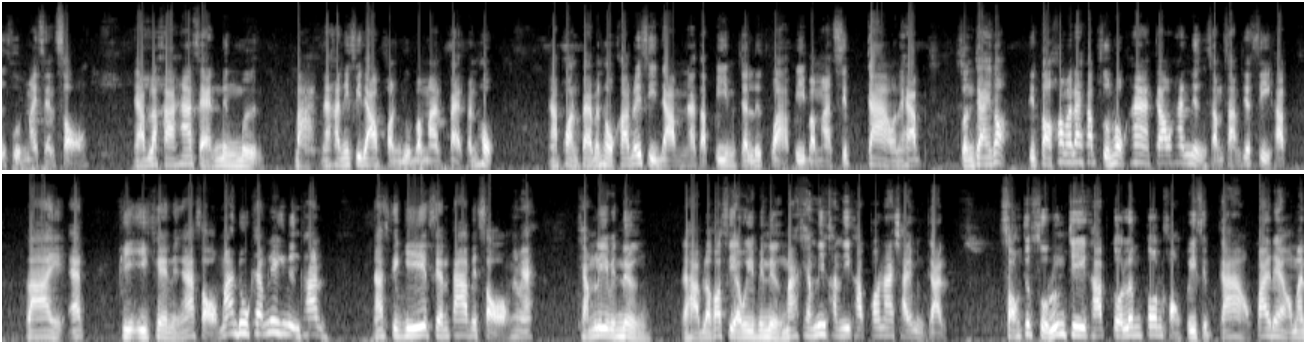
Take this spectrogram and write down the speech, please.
510 ไม่แสนสอง นะครับราคา 510,000 บาทนะคันนี้ฟรีดาวผ่อนอยู่ประมาณ 8,600นะผ่อน 8,600ครับได้สีดำนะแต่ปีมันจะลึกกว่าปีประมาณ 19 นะครับ สนใจก็ติดต่อเข้ามาได้ครับ 0659513374 ครับ Line at pek 1 5 2 มาดูแคมรี่อีกหนึ่งคันนะสกี้เซนต้าไป2ใช่ไหมแคมรี่เป็น1นะครับแล้วก็ CRV เป็น1มาแคมรี่คันนี้ครับก็น่าใช้เหมือนกัน 2.0 รุ่น G ครับ ตัวเริ่มต้นของปี 19 ป้ายแดงออกมา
